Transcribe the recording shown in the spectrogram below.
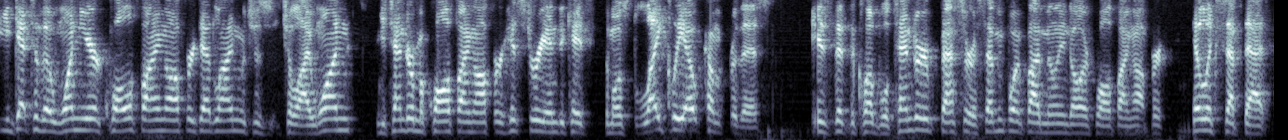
you get to the one year qualifying offer deadline, which is July 1. You tender him a qualifying offer. History indicates the most likely outcome for this is that the club will tender Boeser a $7.5 million qualifying offer. He'll accept that.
